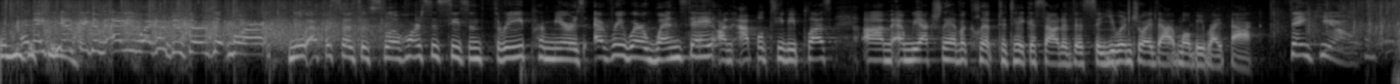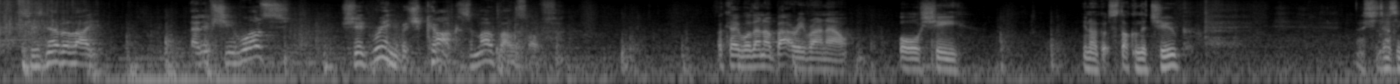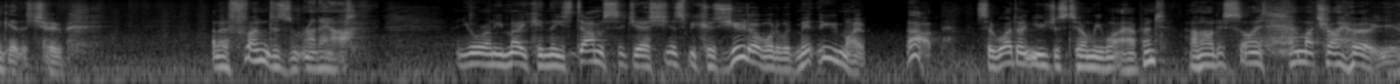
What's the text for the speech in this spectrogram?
Lovely And I can't think of anyone who deserves it more. New episodes of Slow Horses season three premieres everywhere Wednesday on Apple TV Plus. Um, and we actually have a clip to take us out of this, so you enjoy that, and we'll be right back. Thank you. She's never late. And if she was, she'd ring, but she can't because the mobile's off. Okay, well then her battery ran out. Or she, you know, got stuck on the tube. No, she doesn't get the tube. And her phone doesn't run out. And you're only making these dumb suggestions because you don't want to admit that you might have up. So why don't you just tell me what happened and I'll decide how much I hurt you.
